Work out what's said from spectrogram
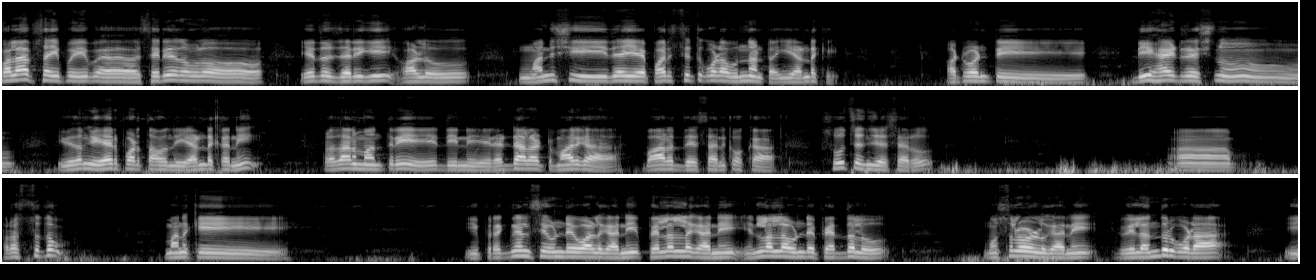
కొలాప్స్ అయిపోయి శరీరంలో ఏదో జరిగి వాళ్ళు మనిషి ఇదయ్యే పరిస్థితి కూడా ఉందంట ఈ ఎండకి. అటువంటి డీహైడ్రేషను ఈ విధంగా ఏర్పడతా ఉంది ఎండకని. ప్రధానమంత్రి దీన్ని రెడ్ అలర్ట్ మారిగా భారతదేశానికి ఒక సూచన చేశారు. ప్రస్తుతం మనకి ఈ ప్రెగ్నెన్సీ ఉండేవాళ్ళు కానీ పిల్లలు కానీ ఇళ్ళల్లో ఉండే పెద్దలు ముసలోళ్ళు కానీ వీళ్ళందరూ కూడా ఈ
